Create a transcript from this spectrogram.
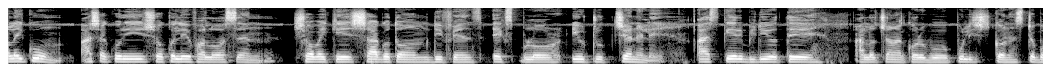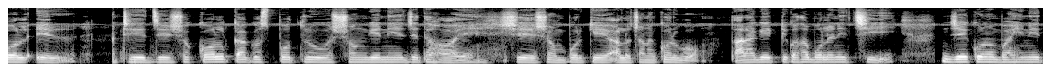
আলাইকুম। আশা করি সকলে ভালো আছেন। সবাইকে স্বাগতম ডিফেন্স এক্সপ্লোর ইউটিউব চ্যানেলে। আজকের ভিডিওতে আলোচনা করব পুলিশ কনস্টেবল এর মাঠে যে সকল কাগজপত্র সঙ্গে নিয়ে যেতে হয়, সে সম্পর্কে আলোচনা করব। তার আগে একটি কথা বলে নিচ্ছি। যে কোনো বাহিনীর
